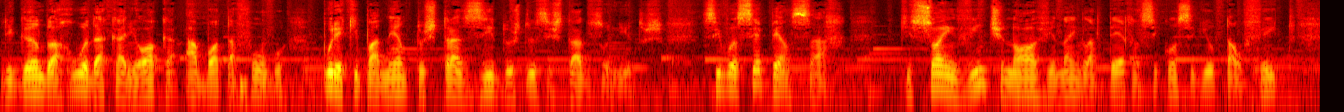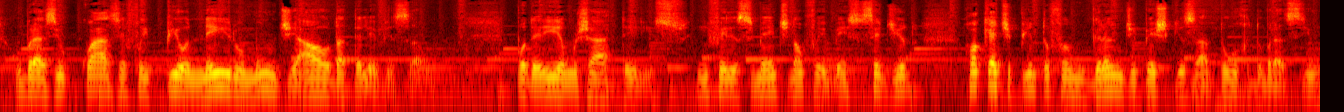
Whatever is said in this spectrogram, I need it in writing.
ligando a Rua da Carioca a Botafogo por equipamentos trazidos dos Estados Unidos. Se você pensar que só em 29 na Inglaterra se conseguiu tal feito, o Brasil quase foi pioneiro mundial da televisão. Poderíamos já ter isso. Infelizmente não foi bem sucedido. Roquete Pinto foi um grande pesquisador do Brasil.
